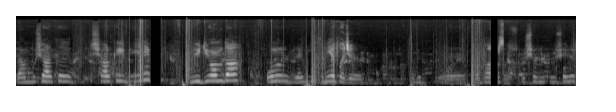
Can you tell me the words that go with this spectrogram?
Ben bu şarkı şarkıyı beğenip videomda onun remixini yapacağım. Tabii yaparsınız. Üşen.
